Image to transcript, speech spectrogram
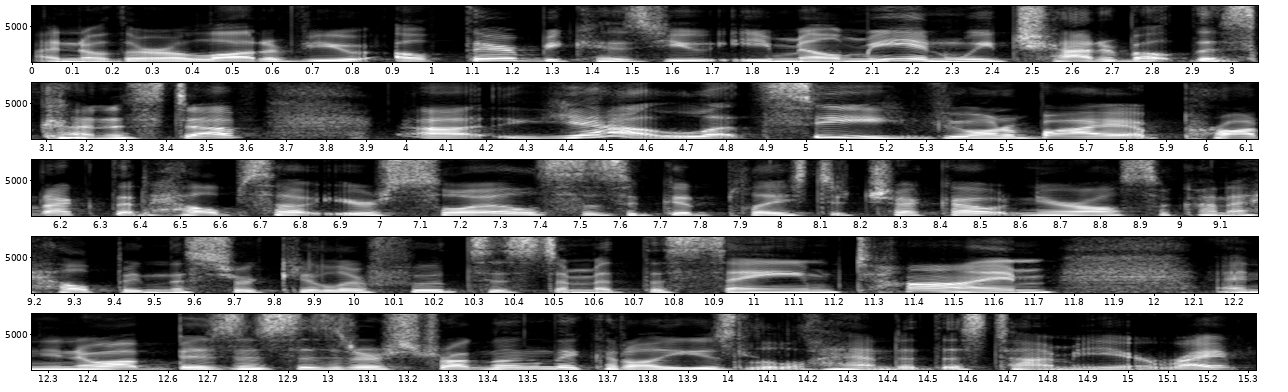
I know there are a lot of you out there because you email me and we chat about this kind of stuff. Uh, yeah, let's see. If you want to buy a product that helps out your soil, this is a good place to check out. And you're also kind of helping the circular food system at the same time. And you know what? Businesses that are struggling, they could all use a little hand at this time of year, right?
